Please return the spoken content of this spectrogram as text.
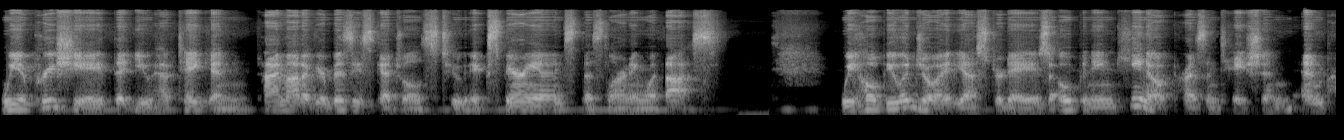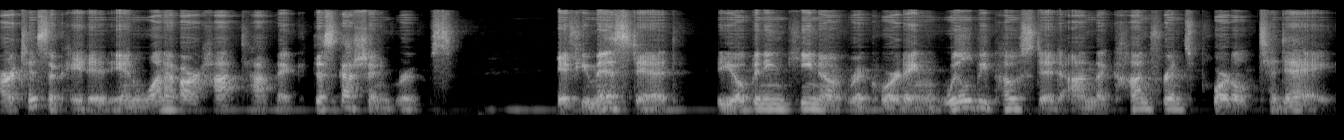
We appreciate that you have taken time out of your busy schedules to experience this learning with us. We hope you enjoyed yesterday's opening keynote presentation and participated in one of our hot topic discussion groups. If you missed it, the opening keynote recording will be posted on the conference portal today,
